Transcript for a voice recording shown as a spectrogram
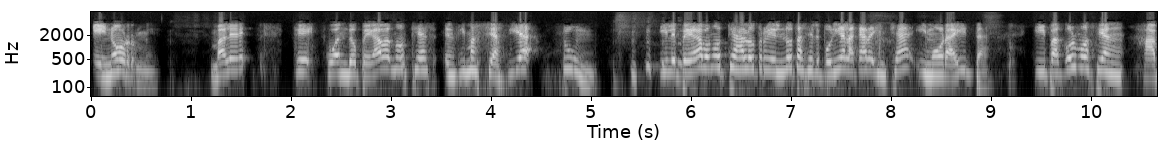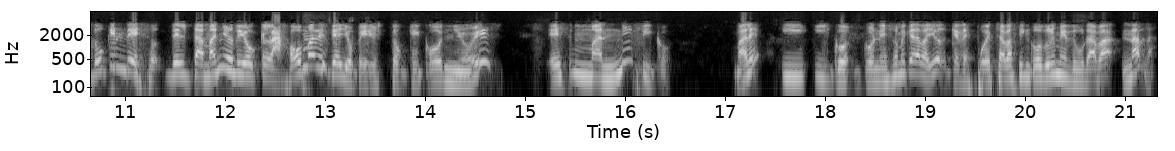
enormes, ¿vale? Que cuando pegaban hostias, encima se hacía zoom. Y le pegaban hostias al otro y el nota se le ponía la cara hinchada y moradita. Y para colmo hacían Hadouken de eso, del tamaño de Oklahoma, decía yo, pero ¿esto qué coño es? Es magnífico, ¿vale? Y, y con, con eso me quedaba yo, que después echaba cinco duros y me duraba nada.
